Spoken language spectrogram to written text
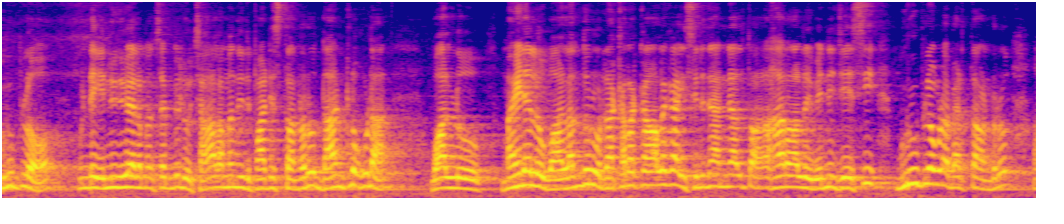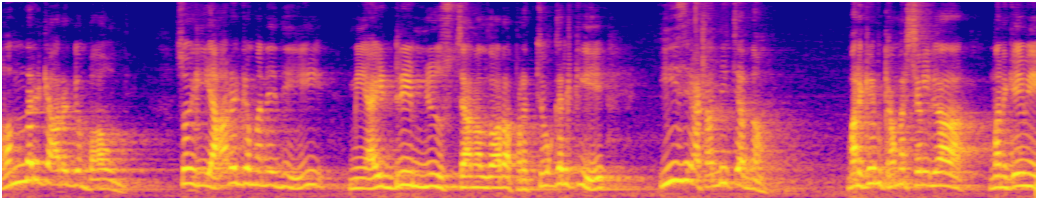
గ్రూప్లో ఉండే ఎనిమిది వేల మంది సభ్యులు చాలామంది ఇది పాటిస్తున్నారు దాంట్లో కూడా వాళ్ళు మహిళలు వాళ్ళందరూ రకరకాలుగా ఈ సిరిధాన్యాలతో ఆహారాలు ఇవన్నీ చేసి గ్రూప్లో కూడా పెడతా ఉండరు. అందరికీ ఆరోగ్యం బాగుంది. సో ఈ ఆరోగ్యం అనేది మీ ఐ డ్రీమ్ న్యూస్ ఛానల్ ద్వారా ప్రతి ఒక్కరికి ఈజీగా అట్లా అందించేద్దాం. మనకేమి కమర్షియల్గా మనకేమి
